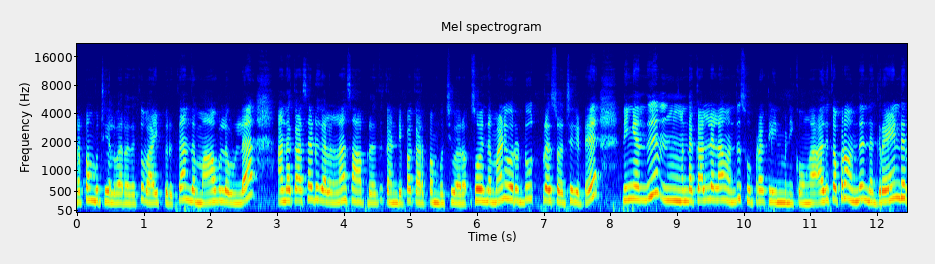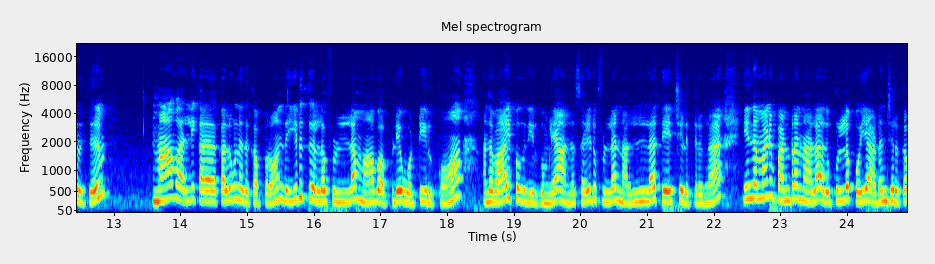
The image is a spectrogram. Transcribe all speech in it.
கரப்பாம்பூச்சிகள் வர்றதுக்கு வாய்ப்பு இருக்குது அந்த மாவில் உள்ள அந்த கசடுகளெல்லாம் சாப்பிட்றதுக்கு கண்டிப்பாக கரப்பாம்பூச்சி வரும். ஸோ இந்த மாதிரி ஒரு டூத் ப்ரஷ் வச்சுக்கிட்டு நீங்கள் வந்து இந்த அந்த கல்லெல்லாம் வந்து சூப்பராக க்ளீன் பண்ணிக்கோங்க. அதுக்கப்புறம் வந்து இந்த கிரைண்டருக்கு மாவு அள்ளி க கழுவுனதுக்கப்புறம் இந்த இடுக்கல்ல ஃபுல்லாக மாவு அப்படியே ஒட்டி இருக்கும் அந்த வாய்ப்பகுதி இருக்கும் இல்லையா? அந்த சைடு ஃபுல்லாக நல்லா தேய்ச்சி எடுத்துருங்க. இந்த மாதிரி பண்ணுறனால அதுக்குள்ளே போய் அடைஞ்சிருக்க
